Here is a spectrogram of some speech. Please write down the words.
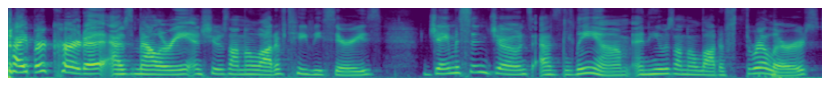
Piper Curda as Mallory, and she was on a lot of TV series. Jamison Jones as Liam, and he was on a lot of thrillers.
